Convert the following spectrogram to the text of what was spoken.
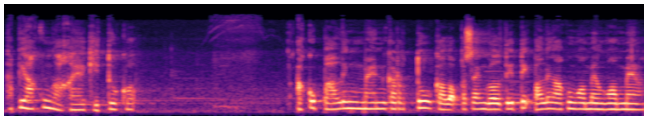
Tapi aku nggak kayak gitu kok. Aku paling main kartu kalau kesenggol titik paling aku ngomel-ngomel.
